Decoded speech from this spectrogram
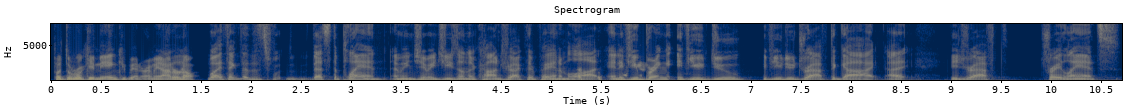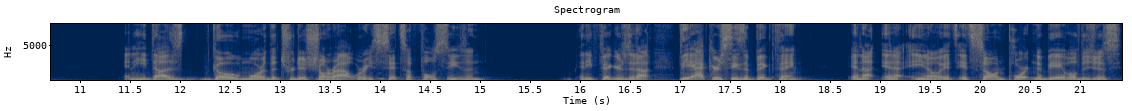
put the rookie in the incubator. I mean, I don't know. Well, I think that that's that's the plan. I mean, Jimmy G's on their contract; they're paying him a lot. And if you bring, if you do, if you do draft a guy, I, if you draft Trey Lance, and he does go more the traditional route where he sits a full season, and he figures it out. The accuracy is a big thing, and I, and I, you know it's it's so important to be able to just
